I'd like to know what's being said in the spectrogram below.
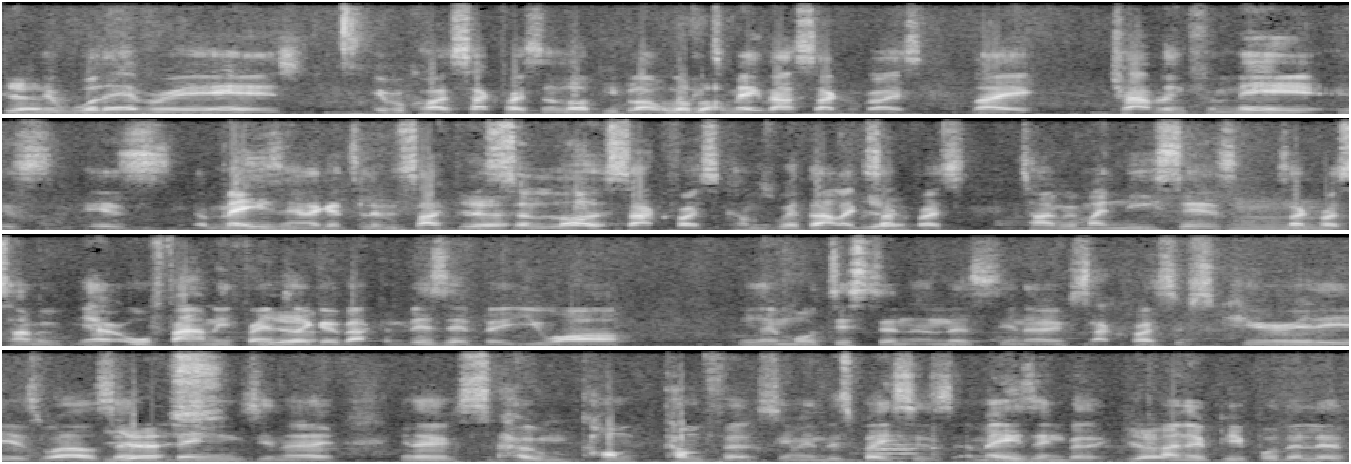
Yeah. You know, whatever it is, it requires sacrifice, and a lot of people are willing to make that sacrifice. Like traveling for me is is amazing. I get to live in. But Yeah. There's a lot of sacrifice that comes with that. Like Yeah. sacrifice time with my nieces, Mm. sacrifice time with yeah, all family friends Yeah. I go back and visit. But you are. You know, more distant, and there's you know sacrifice of security as well. Certain Yes. things, you know, you know, home com- comforts. I mean, this place is amazing, but Yeah. I know people that live,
